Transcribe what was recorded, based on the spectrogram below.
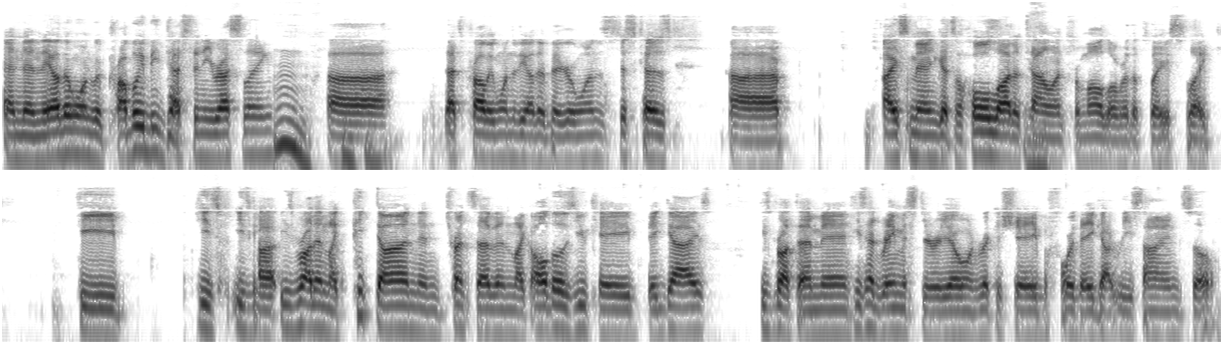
and then the other one would probably be Destiny Wrestling. Mm. Uh, that's probably one of the other bigger ones, just because uh, Iceman gets a whole lot of talent yeah. from all over the place. Like he he's he's got he's brought in like Pete Dunne and Trent Seven, like all those UK big guys. He's brought them in. He's had Rey Mysterio and Ricochet before they got re-signed. So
